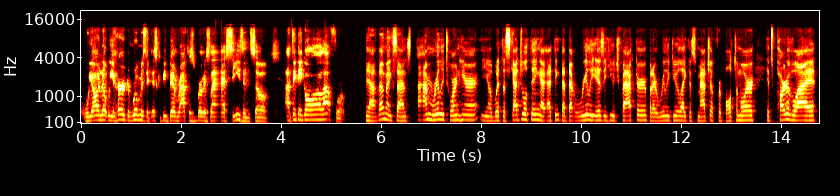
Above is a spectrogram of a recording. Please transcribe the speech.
we all know we heard the rumors that this could be Ben Roethlisberger's last season, so I think they go all out for him. Yeah, that makes sense. I'm really torn here. You know, with the schedule thing, I, I, think that that really is a huge factor, but I really do like this matchup for Baltimore. It's part of why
